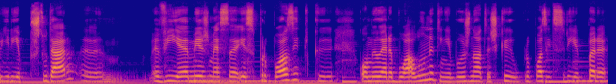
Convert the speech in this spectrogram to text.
iria estudar, uh, havia mesmo essa, esse propósito que, como eu era boa aluna, tinha boas notas, que o propósito seria para,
